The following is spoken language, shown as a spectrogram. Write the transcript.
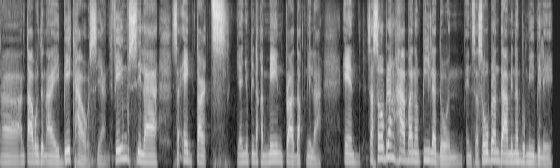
Uh, ang tawag doon ay Bake House. Yan. Famous sila sa egg tarts. Yan yung pinaka main product nila. And sa sobrang haba ng pila doon and sa sobrang dami ng bumibili,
